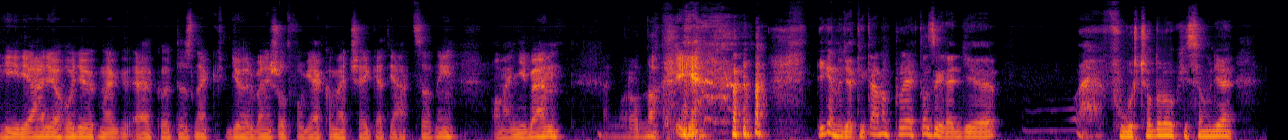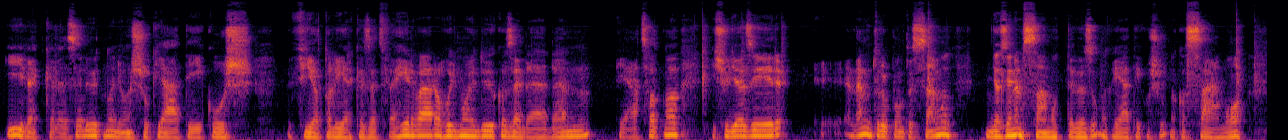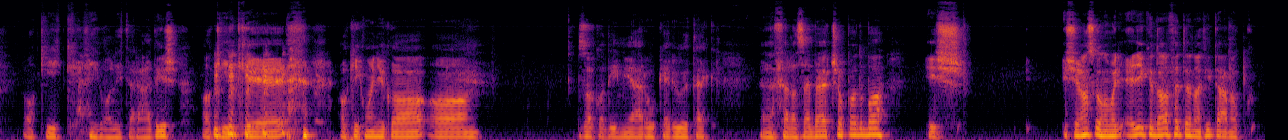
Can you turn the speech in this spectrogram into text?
hír járja, hogy ők meg elköltöznek Győrben, és ott fogják a meccseiket játszani, amennyiben megmaradnak. Igen. Igen, ugye a Titánok projekt azért egy furcsa dolog, hiszen ugye évekkel ezelőtt nagyon sok játékos fiatal érkezett Fehérvárra, hogy majd ők az Edelben játszhatnak, és ugye azért nem tudok pontos számot, de azért nem számottevő azoknak a játékosoknak a száma, akik, még alliterált is, akik, akik mondjuk a, a, az akadémiáról kerültek fel az Ebel csapatba, és, és én azt gondolom, hogy egyébként alapvetően a Titánok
